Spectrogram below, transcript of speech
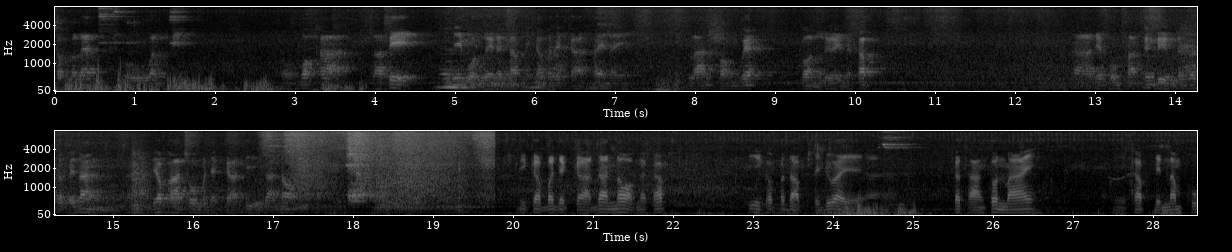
ช็อกโกแลตโอวันตินโอมอคค่าลาเต้มีหมดเลยนะครับนี่ครับบรรยากาศภายในร้านของแวะก่อนเลยนะครับเดี๋ยวผมฝากเครื่องดื่มแล้วก็จะไปนั่งเดี๋ยวพาชมบรรยากาศที่อยู่ด้านนอก นี่กับบรรยากาศด้านนอกนะครับ ที่เขาประดับไปด้วยกระถางต้นไม้นี่ครับเป็นน้ำพุ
